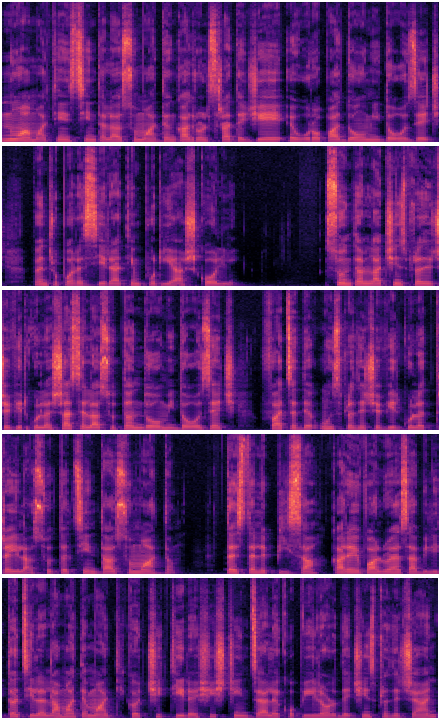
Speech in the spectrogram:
Nu am atins țintele asumate în cadrul strategiei Europa 2020 pentru părăsirea timpurie a școlii. Suntem la 15,6% în 2020 față de 11,3% ținta asumată. Testele PISA, care evaluează abilitățile la matematică, citire și științe ale copiilor de 15 ani,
